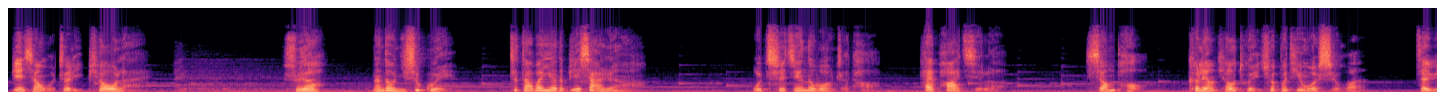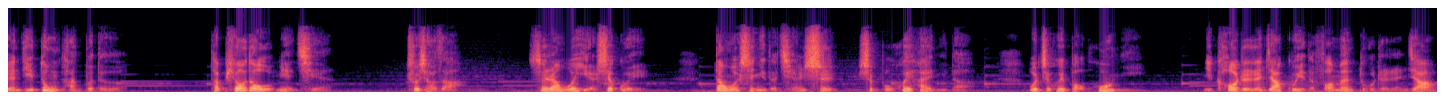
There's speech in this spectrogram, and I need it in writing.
边向我这里飘来。谁啊？难道你是鬼？这大半夜的，别吓人啊！我吃惊的望着他，害怕极了，想跑，可两条腿却不听我使唤，在原地动弹不得。他飘到我面前，臭小子，虽然我也是鬼，但我是你的前世，是不会害你的，我只会保护你。你靠着人家鬼的房门堵着人家，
